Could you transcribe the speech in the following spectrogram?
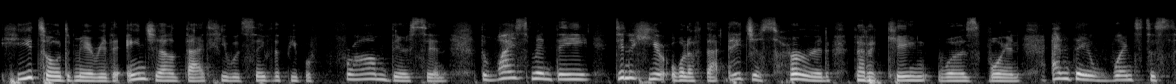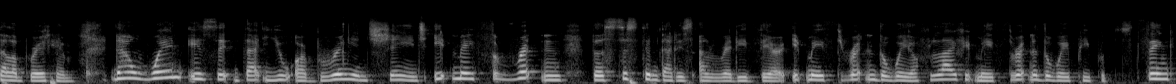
he told Mary, the angel, that he would save the people from their sin. The wise men, they didn't hear all of that. They just heard that a king was born and they went to celebrate him. Now, when is it that you are bringing change? It may threaten the system that is already there. It may threaten the way of life. It may threaten the way people think.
